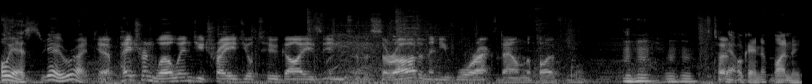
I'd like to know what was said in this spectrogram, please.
Oh yes, yeah, you're right. Yeah, Patron Whirlwind, you trade your two guys into the Saraad and then you War Axe down the 5 4. Mm-hmm. mm-hmm. Yeah, okay, Never mind me.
